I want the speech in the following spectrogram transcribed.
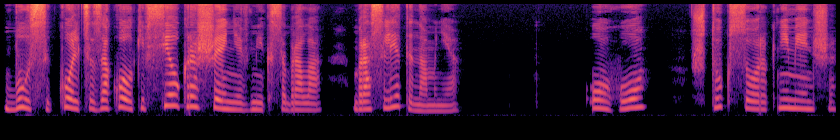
Бусы, кольца, заколки, все украшения в миг собрала. Браслеты на мне. Ого, штук сорок, не меньше,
